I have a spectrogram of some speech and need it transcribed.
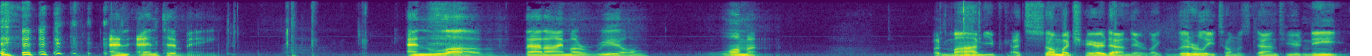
and enter me, and love that I'm a real woman." But mom, you've got so much hair down there, like literally, it's almost down to your knees.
